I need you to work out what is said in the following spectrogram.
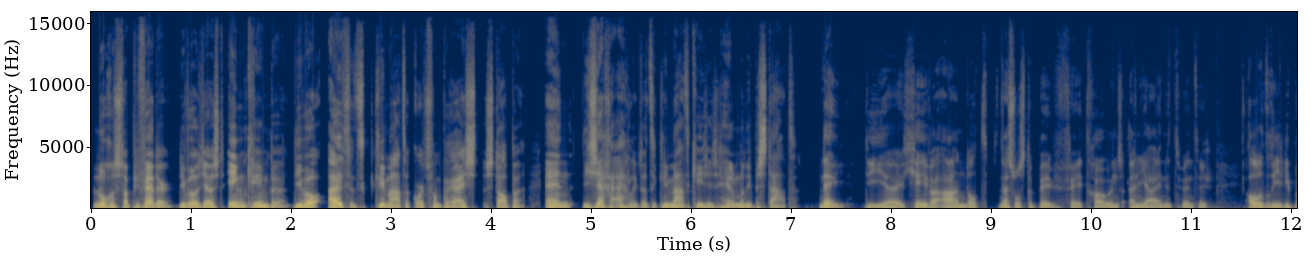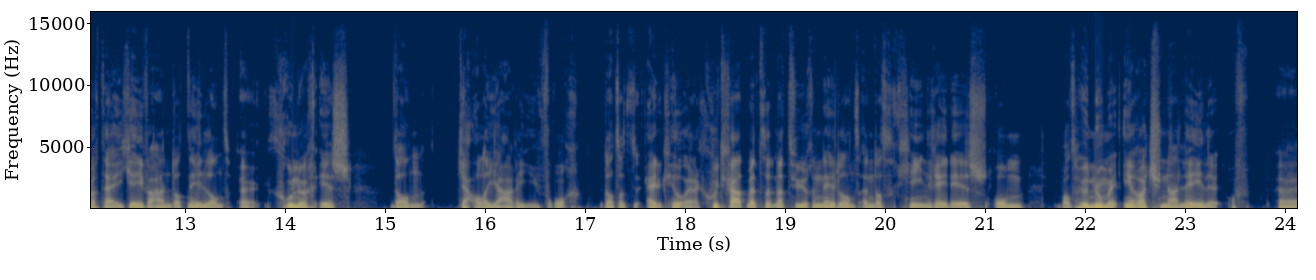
nog een stapje verder. Die wil het juist inkrimpen. Die wil uit het klimaatakkoord van Parijs stappen. En die zeggen eigenlijk dat de klimaatcrisis helemaal niet bestaat. Nee, die eh, geven aan dat, net zoals de PVV trouwens en Ja21, alle drie die partijen geven aan dat Nederland eh, groener is dan ja, alle jaren hiervoor. Dat het eigenlijk heel erg goed gaat met de natuur in Nederland en dat er geen reden is om wat hun noemen irrationele of eh,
